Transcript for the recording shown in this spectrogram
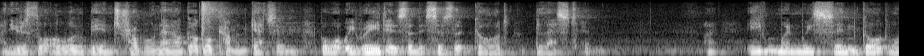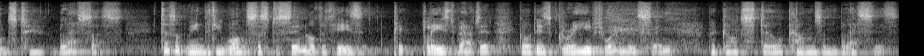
and you just thought, oh, we'll be in trouble now. God will come and get him. But what we read is, then it says that God blessed him. Right? Even when we sin, God wants to bless us. It doesn't mean that he wants us to sin or that he's pleased about it. God is grieved when we sin, but God still comes and blesses.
